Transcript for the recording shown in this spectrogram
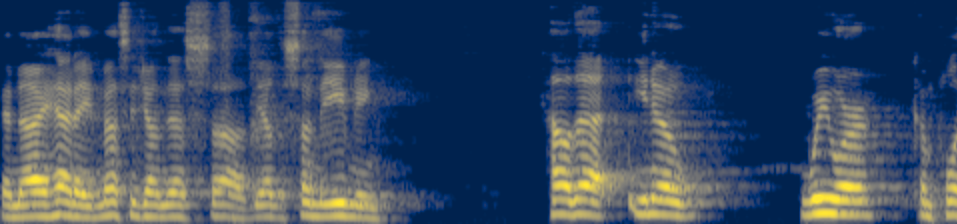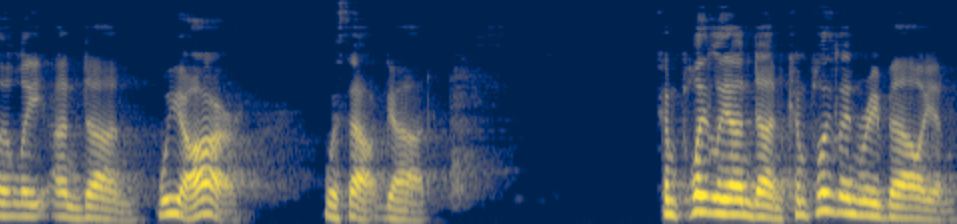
and I had a message on this uh, the other Sunday evening how that, you know, we were completely undone. We are without God. Completely undone, completely in rebellion.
